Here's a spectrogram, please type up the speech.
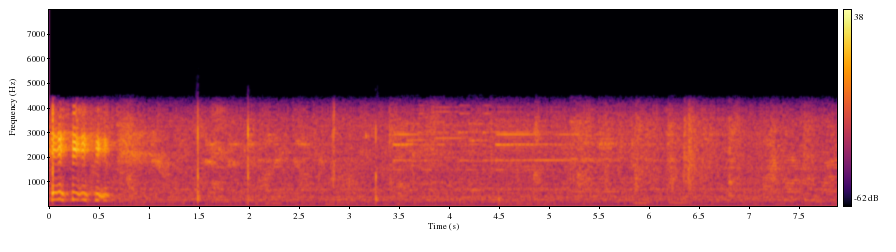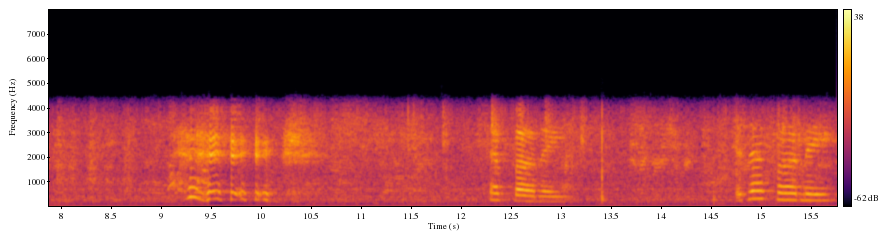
That's funny. Is that funny?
